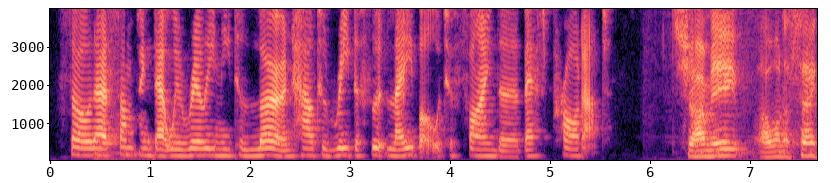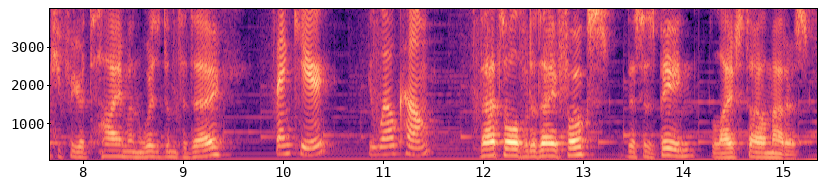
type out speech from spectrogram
So that's yeah. something that we really need to learn how to read the food label to find the best product. Charmmy, I want to thank you for your time and wisdom today. Thank you. You're welcome. That's all for today, folks. This has been Lifestyle Matters.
